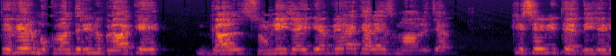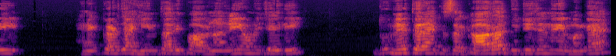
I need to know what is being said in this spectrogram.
ਤੇ ਫਿਰ ਮੁੱਖ ਮੰਤਰੀ ਨੂੰ ਬੁਲਾ ਕੇ ਗੱਲ ਸੁਣਨੀ ਚਾਹੀਦੀ ਹੈ ਮੇਰਾ ਖਿਆਲ ਹੈ ਇਸ ਮਾਮਲੇ 'ਚ ਕਿਸੇ ਵੀ ਧਿਰ ਦੀ ਜਿਹੜੀ ਹੈਂਕੜ ਜਾਂ ਹੀਨਤਾ ਦੀ ਭਾਵਨਾ ਨਹੀਂ ਆਉਣੀ ਚਾਹੀਦੀ। ਦੋਨੇ ਤਰ੍ਹਾਂ ਇੱਕ ਸਰਕਾਰ ਆ ਦੂਜੀ ਜਨ ਮੰਗਾ ਹੈ।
